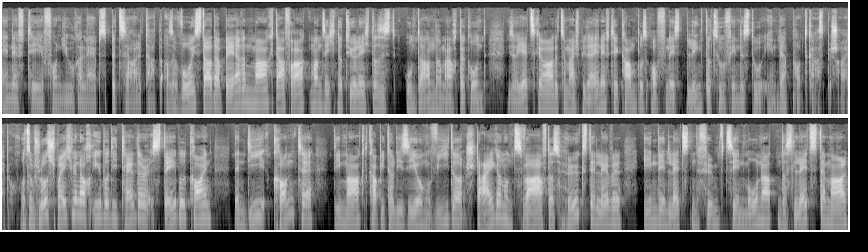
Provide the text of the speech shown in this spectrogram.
NFT von Yuga Labs bezahlt hat. Also wo ist da der Bärenmarkt? Da fragt man sich natürlich, das ist unter anderem auch der Grund, wieso jetzt gerade zum Beispiel der NFT Campus offen ist. Link dazu findest du in der Podcast-Beschreibung. Und zum Schluss sprechen wir noch über die Tether Stablecoin, denn die konnte die Marktkapitalisierung wieder steigern und zwar auf das höchste Level in den letzten 15 Monaten. Das letzte Mal,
